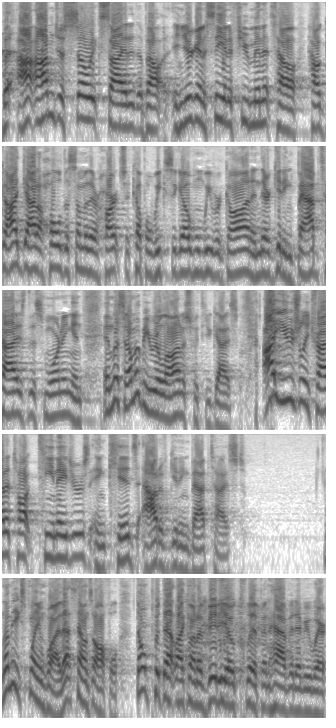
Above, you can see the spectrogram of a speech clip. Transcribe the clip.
but I, I'm just so excited about, and you're going to see in a few minutes how, how God got a hold of some of their hearts a couple weeks ago when we were gone, and they're getting baptized this morning. And, and listen, I'm going to be real honest with you guys. I usually try to talk teenagers and kids out of getting baptized. Let me explain why. That sounds awful. Don't put that like on a video clip and have it everywhere.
